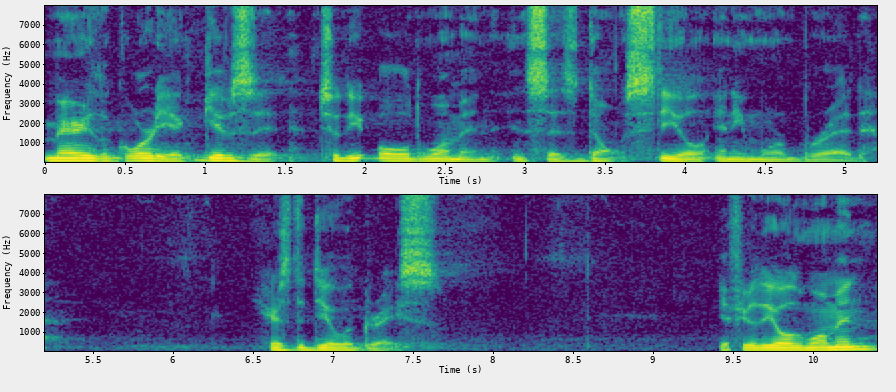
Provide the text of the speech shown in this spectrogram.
Mayor LaGuardia gives it to the old woman and says, Don't steal any more bread. Here's the deal with grace. If you're the old woman,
